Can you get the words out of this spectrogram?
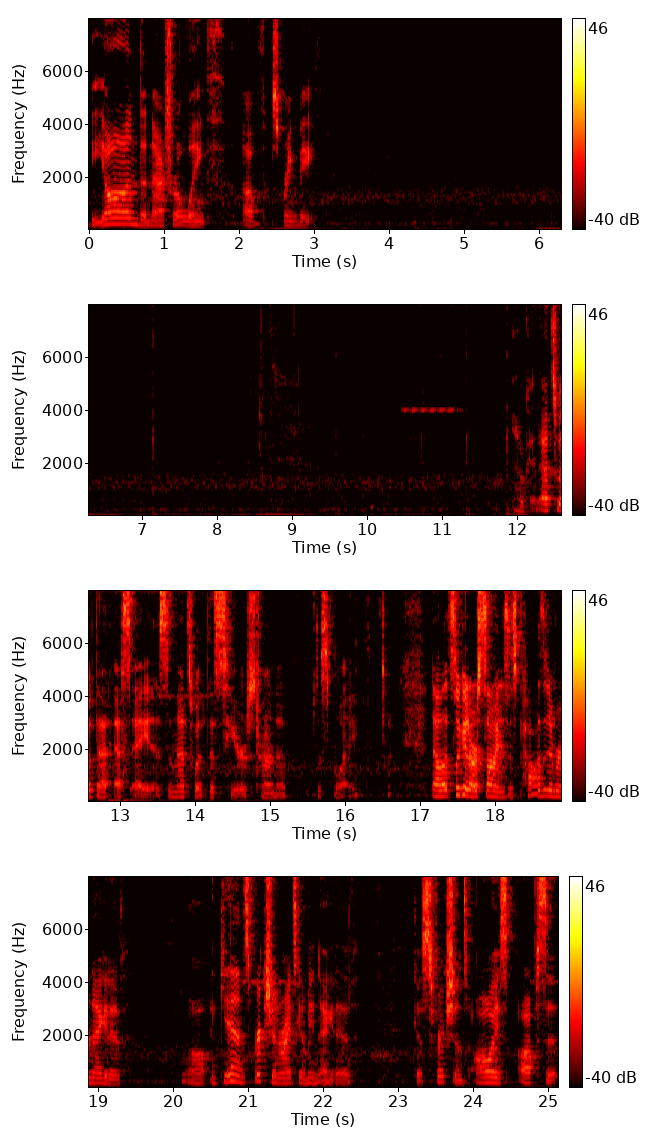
beyond the natural length of spring B. Okay, that's what that SA is, and that's what this here is trying to display. Now let's look at our sign. Is this positive or negative? Well, again, it's friction, right? It's going to be negative because friction's always opposite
